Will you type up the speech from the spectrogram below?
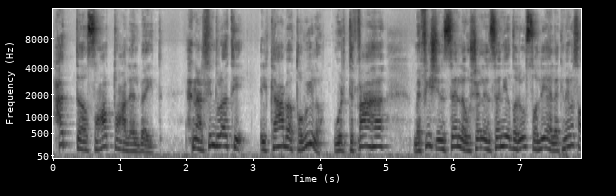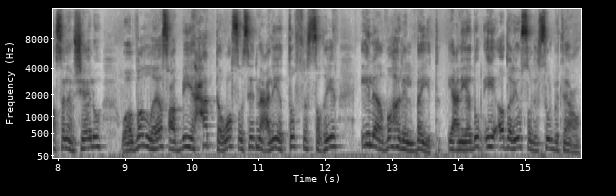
حتى صعدت على البيت. إحنا عارفين دلوقتي الكعبة طويلة وارتفاعها مفيش إنسان لو شال إنسان يقدر يوصل ليها لكن النبي صلى الله عليه وسلم شاله وظل يصعد به حتى وصل سيدنا علي الطفل الصغير إلى ظهر البيت. يعني يا دوب إيه قدر يوصل للسور بتاعه.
